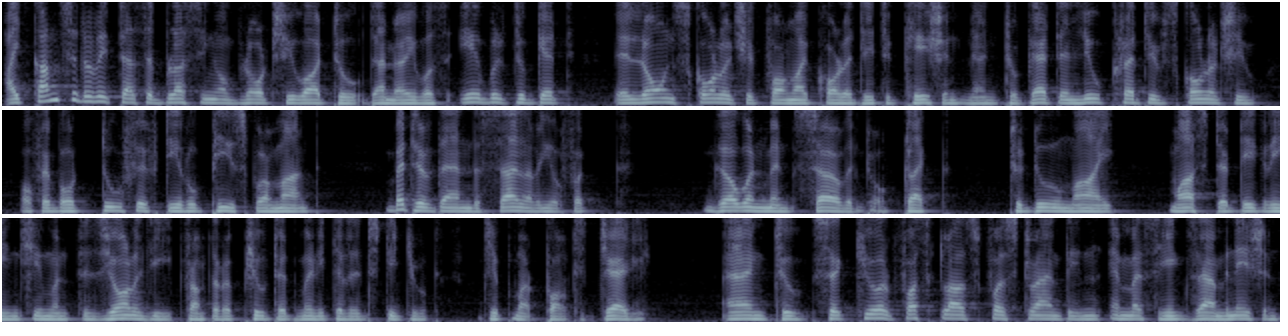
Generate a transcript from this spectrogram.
I consider it as a blessing of Lord Shiva too that I was able to get a loan scholarship for my college education and to get a lucrative scholarship of about 250 rupees per month, better than the salary of a government servant or clerk, to do my master degree in human physiology from the reputed medical institute, JIPMER Pondicherry, and to secure first class first rank in MSc examination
